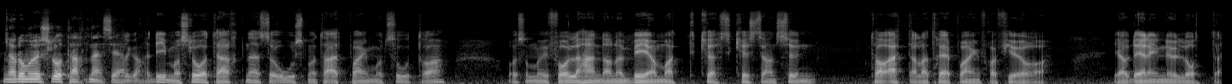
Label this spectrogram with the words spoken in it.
Ja, Da må du slå Tertnes i helga. De må slå Tertnes, og Os må ta ett poeng mot Sotra. Og så må vi folde hendene og be om at Kristiansund tar ett eller tre poeng fra Fjøra i avdeling 08.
